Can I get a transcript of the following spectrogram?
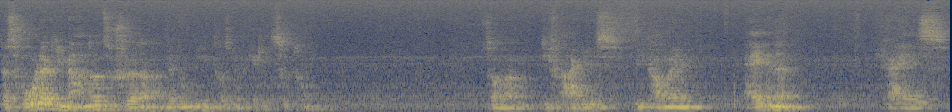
Das Wohlergehen anderer zu fördern hat nicht unbedingt was mit Geld zu tun. Sondern die Frage ist, wie kann man im eigenen Kreis,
